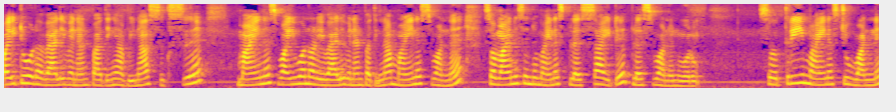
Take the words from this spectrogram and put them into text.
Y டூவோட வேல்யூ என்னென்னு பார்த்தீங்க அப்படின்னா சிக்ஸு மைனஸ் ஒய் ஒன்னோடைய வேல்யூ என்னென்னு பார்த்தீங்கன்னா மைனஸ் ஒன்று so minus into minus plus ஆகிட்டு ப்ளஸ் ஒன்னுன்னு வரும். ஸோ த்ரீ மைனஸ் டூ ஒன்று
